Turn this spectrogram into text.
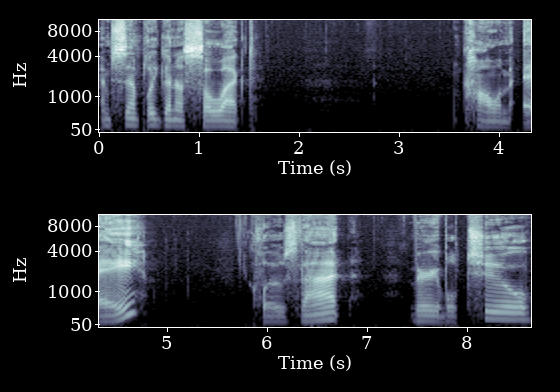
I'm simply going to select column A, close that. Variable 2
